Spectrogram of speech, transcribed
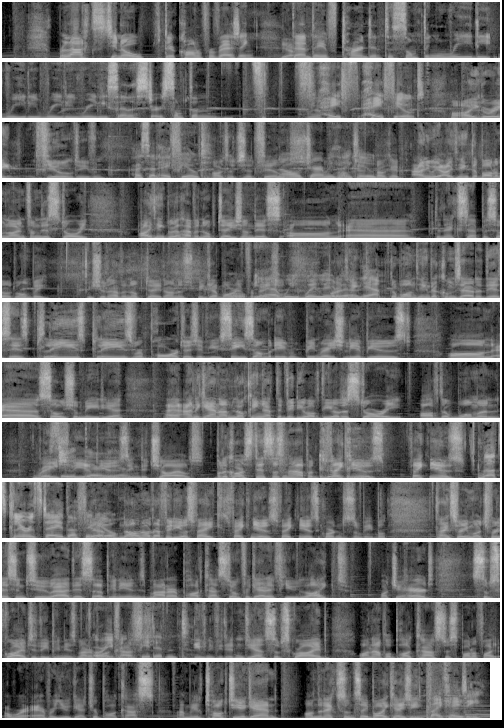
relaxed. You know, they're calling for vetting. Yeah. Then they've turned into something really, really, really, really sinister. Something. F- Yeah. Hate, hate fueled. I agree. Fueled even. I said hate fueled. Oh, I thought you said filled. No, Jeremy, thank okay, you. Okay. Anyway, I think the bottom line from this story, I think we'll have an update on this on uh, the next episode, won't we? We should have an update on it. We get more information. yeah, we- we- we but I will, think yeah. the one thing that comes out of this is please, please report it if you see somebody being racially abused on uh, social media. Uh, and again, I'm looking at the video of the other story of the woman racially there, abusing yeah. the child. But of course, this doesn't happen. Fake news. Fake news. Well, that's clear as day. That video. Yeah. No, no, that video is fake. It's fake news. Fake news, according to some people. Thanks very much for listening to uh, this Opinions Matter podcast. Don't forget, if you liked what you heard. Subscribe to the Opinions Matter or podcast. Even if you didn't. Even if you didn't, yeah. Subscribe on Apple Podcasts or Spotify or wherever you get your podcasts. And we'll talk to you again on the next one. Say bye, Katie. Bye, Katie.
